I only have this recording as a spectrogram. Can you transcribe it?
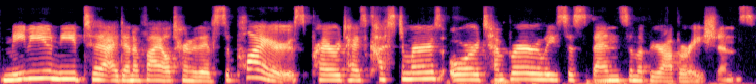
Maybe you need to identify alternative suppliers, prioritize customers, or temporarily suspend some of your operations.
